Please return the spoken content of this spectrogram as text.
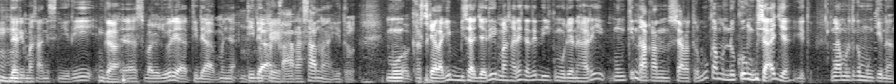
Dari Mas Anies sendiri Enggak. eh, sebagai juri ya tidak menya- tidak oke. ke arah sana gitu loh. Sekali lagi bisa jadi Mas Anies nanti di kemudian hari mungkin akan secara terbuka mendukung bisa aja gitu. Nggak menurut kemungkinan.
